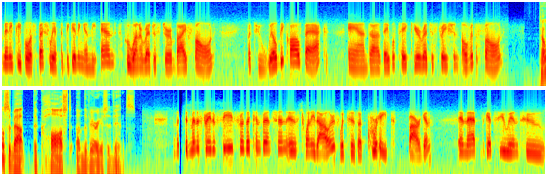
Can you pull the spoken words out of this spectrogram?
many people, especially at the beginning and the end, who want to register by phone. But you will be called back and uh, they will take your registration over the phone. Tell us about the cost of the various events. The administrative fee for the convention is $20, which is a great bargain. And that gets you into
